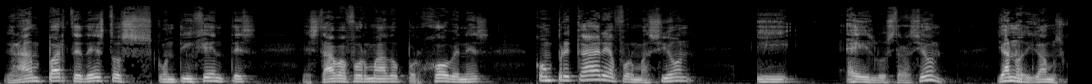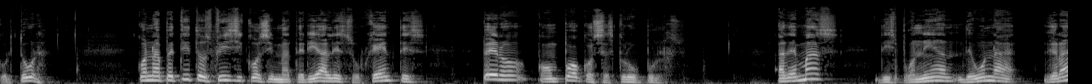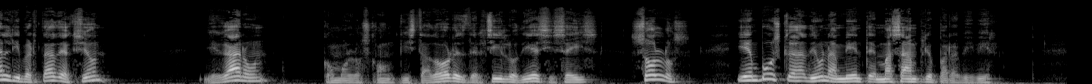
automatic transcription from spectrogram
Gran parte de estos contingentes estaba formado por jóvenes con precaria formación y, e ilustración, ya no digamos cultura, con apetitos físicos y materiales urgentes, pero con pocos escrúpulos. Además, disponían de una gran libertad de acción. Llegaron, como los conquistadores del siglo XVI, solos y en busca de un ambiente más amplio para vivir,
